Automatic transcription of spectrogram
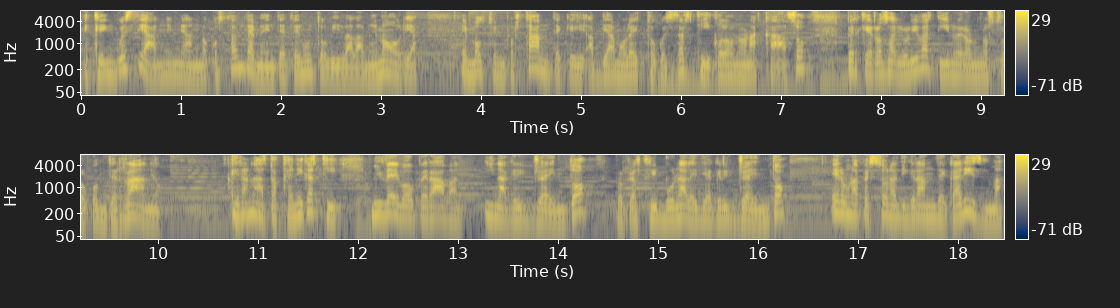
e che in questi anni ne hanno costantemente tenuto viva la memoria. È molto importante che abbiamo letto questo articolo non a caso perché Rosario Livatino era un nostro conterraneo. Era nato a Canicattì, viveva e operava in Agrigento, proprio al Tribunale di Agrigento, era una persona di grande carisma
